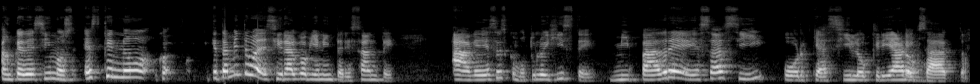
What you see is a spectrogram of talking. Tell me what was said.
aunque decimos, es que no, que también te voy a decir algo bien interesante. A veces, como tú lo dijiste, mi padre es así porque así lo criaron. Exacto.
